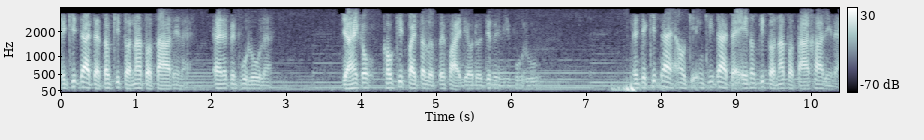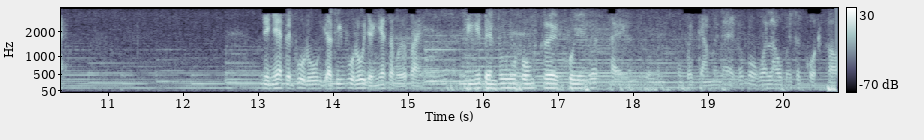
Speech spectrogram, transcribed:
เองคิดได้แต่ต้องคิดต่อหน้าต่อตานี่แหละไอ้นี่เป็นผู้รู้แล้วอย่าให้เขาเขาคิดไปเตลิดไปฝ่ายเดียวโดยที่ไม่มีผู้รู้เองจะคิดได้เอาเองคิดได้แต่เองต้องคิดต่อหน้าต่อตาข้านี่แหละอย่างเงี้ยเป็นผู้รู้ อย่าทิ้งผู้รู้อย่างเงี้ยเสมอไป อย่างนี้เป็นผู้ผมเคยคุยกับใครกันผมผมประจำไม่ได้เขาบอกว่าเราไปสะกดเขา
